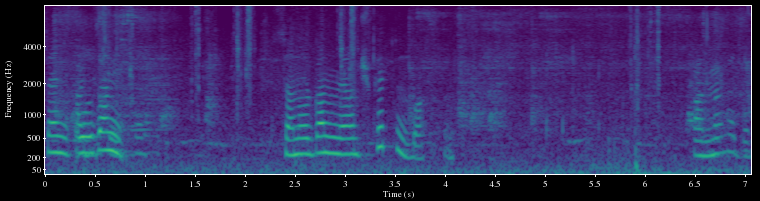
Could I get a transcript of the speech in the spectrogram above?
Sen Hadi oradan sen- sen oradan launchpad mi bastın? Anlamadım.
